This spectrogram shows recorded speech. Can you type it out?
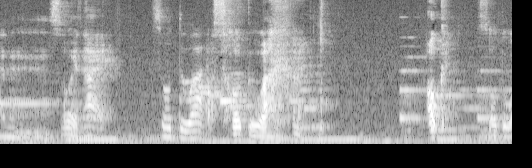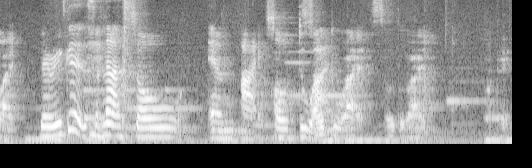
and so am I. So do I. So do I. okay, so do I. Very good. So not so am I. So do so I. So do I. So do I. Okay.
